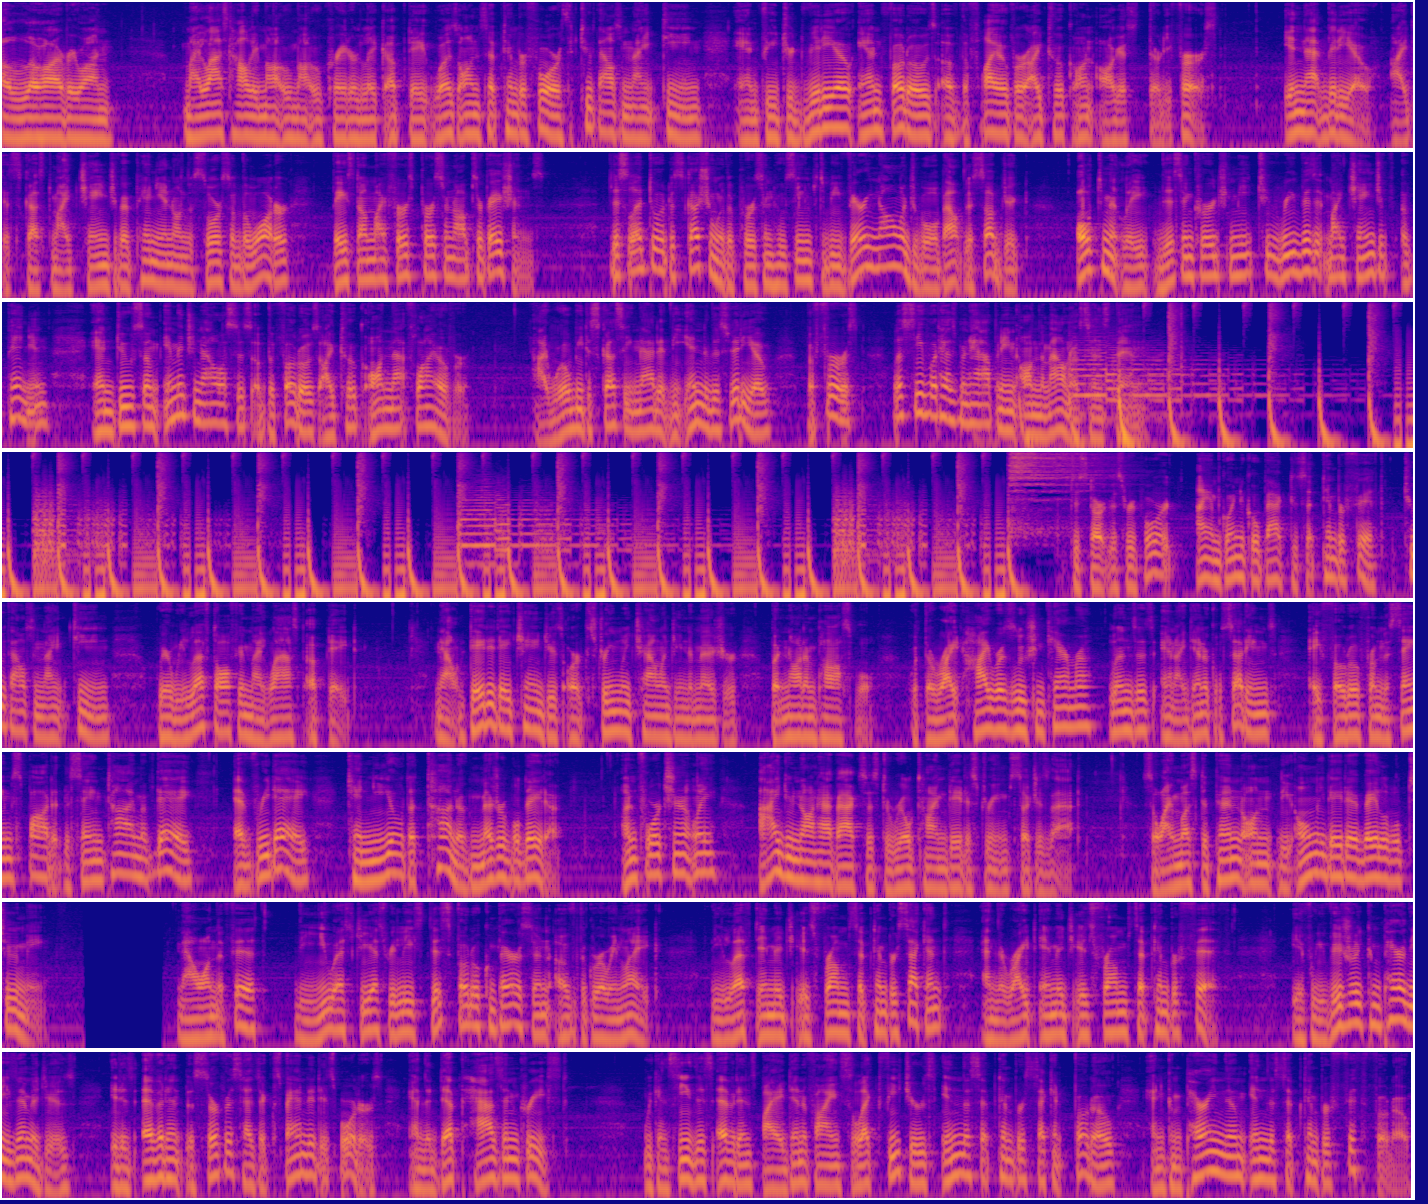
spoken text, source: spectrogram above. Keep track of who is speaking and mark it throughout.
Speaker 1: Aloha everyone. My last Halemaumau Crater Lake update was on September 4th, 2019 and featured video and photos of the flyover I took on August 31st. In that video, I discussed my change of opinion on the source of the water based on my first person observations. This led to a discussion with a person who seems to be very knowledgeable about the subject Ultimately, this encouraged me to revisit my change of opinion and do some image analysis of the photos I took on that flyover. I will be discussing that at the end of this video, but first, let's see what has been happening on the Mauna since then. To start this report, I am going to go back to September 5th, 2019, where we left off in my last update. Now, day-to-day -day changes are extremely challenging to measure, but not impossible. With the right high-resolution camera, lenses, and identical settings, a photo from the same spot at the same time of day, every day, can yield a ton of measurable data. Unfortunately, I do not have access to real-time data streams such as that so I must depend on the only data available to me. Now on the 5th, the USGS released this photo comparison of the growing lake. The left image is from September 2nd and the right image is from September 5th. If we visually compare these images, it is evident the surface has expanded its borders and the depth has increased. We can see this evidence by identifying select features in the September 2nd photo and comparing them in the September 5th photo.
